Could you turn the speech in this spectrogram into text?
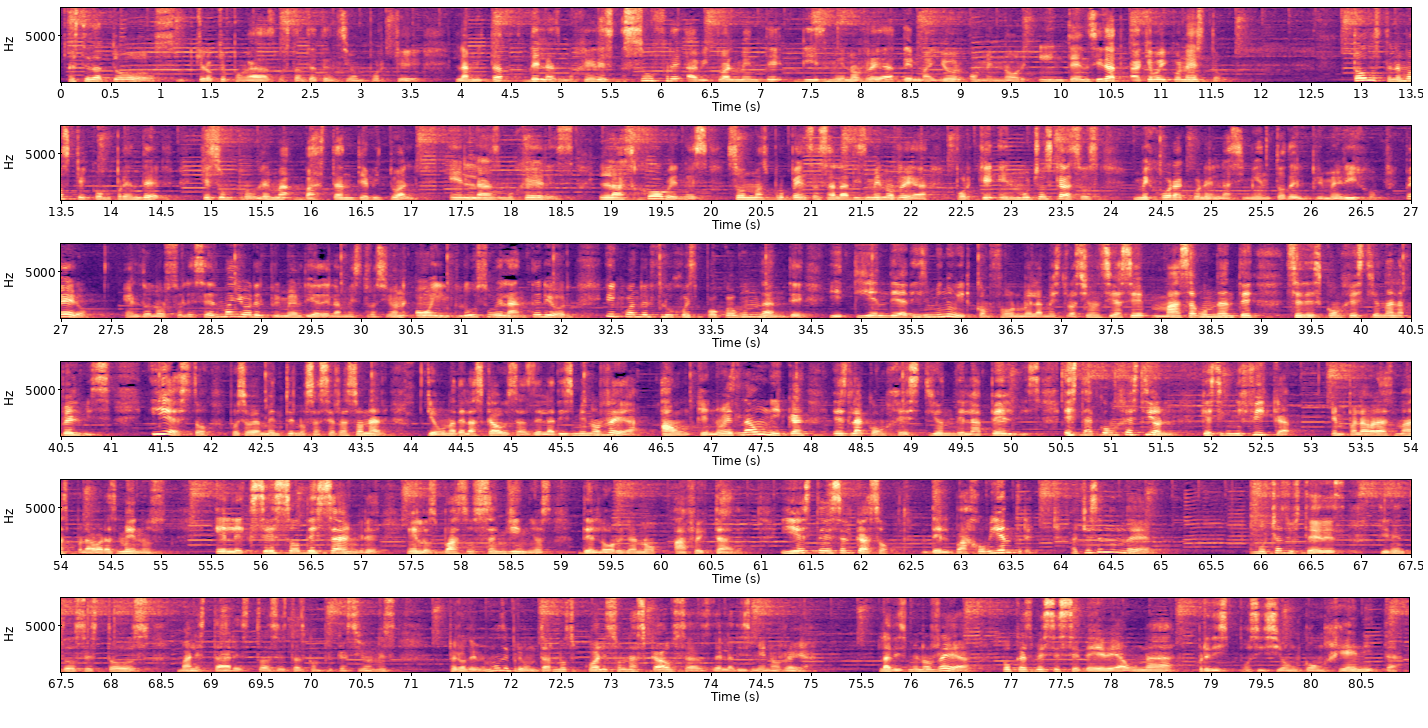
este dato quiero que pongas bastante atención porque la mitad de las mujeres sufre habitualmente dismenorrea de mayor o menor intensidad. ¿A qué voy con esto? Todos tenemos que comprender que es un problema bastante habitual en las mujeres. Las jóvenes son más propensas a la dismenorrea porque en muchos casos mejora con el nacimiento del primer hijo, pero el dolor suele ser mayor el primer día de la menstruación o incluso el anterior y cuando el flujo es poco abundante y tiende a disminuir conforme la menstruación se hace más abundante, se descongestiona la pelvis. Y esto, pues obviamente nos hace razonar que una de las causas de la dismenorrea, aunque no es la única, es la congestión de la pelvis. Esta congestión, que significa, en palabras más, palabras menos, el exceso de sangre en los vasos sanguíneos del órgano afectado. Y este es el caso del bajo vientre. Aquí es en donde muchas de ustedes tienen todos estos malestares, todas estas complicaciones, pero debemos de preguntarnos cuáles son las causas de la dismenorrea. La dismenorrea pocas veces se debe a una predisposición congénita,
